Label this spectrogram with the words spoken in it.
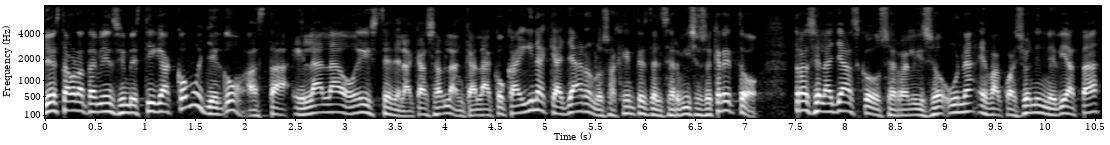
Y a esta hora también se investiga cómo llegó hasta el ala oeste de la Casa Blanca la cocaína que hallaron los agentes del servicio secreto. Tras el hallazgo se realizó una evacuación inmediata,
